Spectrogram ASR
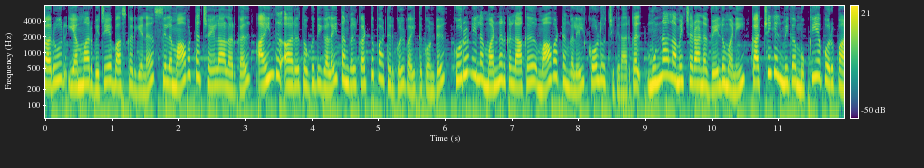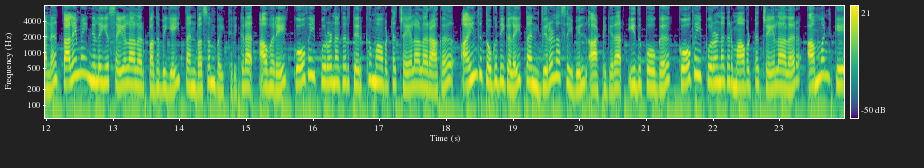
Karur M R Vijayabaskar என சில மாவட்ட செயலாளர்கள் ஐந்து ஆறு தொகுதிகளை தங்கள் கட்டுப்பாட்டிற்குள் வைத்துக் கொண்டு குறுநில மன்னர்களாக மாவட்ட மாவட்டங்களில் கோலோச்சுகிறார்கள் முன்னாள் அமைச்சரான வேலுமணி கட்சியில் மிக முக்கிய பொறுப்பான தலைமை நிலைய செயலாளர் பதவியை தன் வசம் வைத்திருக்கிறார். அவரே கோவை புறநகர் தெற்கு மாவட்ட செயலாளராக ஐந்து தொகுதிகளை தன் விரலசைவில் ஆட்டுகிறார். இதுபோக கோவை புறநகர் மாவட்ட செயலாளர் அம்மன் கே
